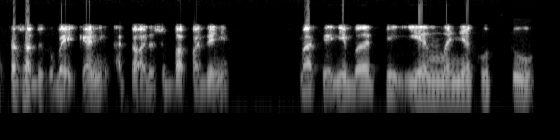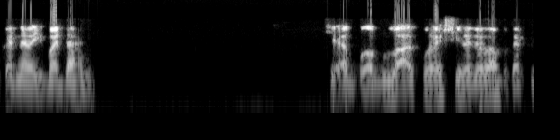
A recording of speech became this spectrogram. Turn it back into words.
atau satu kebaikan ni atau ada sebab padanya maka ini berarti ia menyekutukan dalam ibadah ni. Syekh Abu Abdullah Al-Qurashi adalah berkata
